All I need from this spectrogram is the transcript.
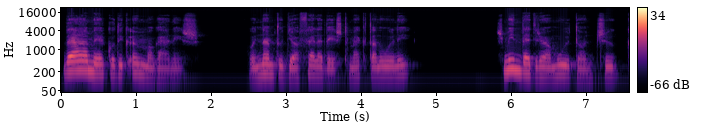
De álmélkodik önmagán is, hogy nem tudja a feledést megtanulni, s mindegyre a múlton csügg,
